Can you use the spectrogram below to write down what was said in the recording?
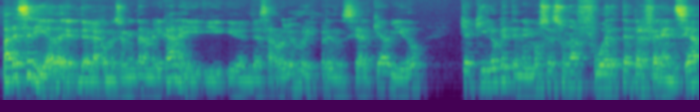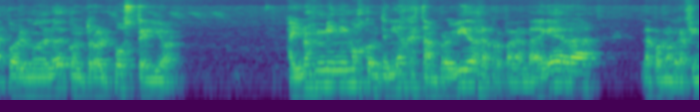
parecería de, de la Convención Interamericana y, y, y, del desarrollo jurisprudencial que ha habido, que aquí lo que tenemos es una fuerte preferencia por el modelo de control posterior. Hay unos mínimos contenidos que están prohibidos, la propaganda de guerra, la pornografía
